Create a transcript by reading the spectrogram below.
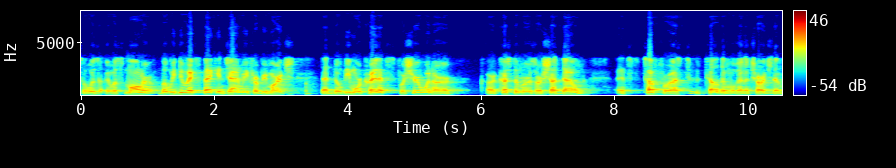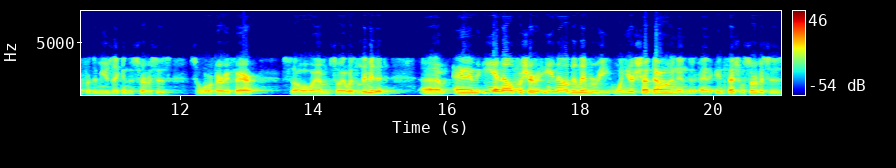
so it was smaller. But we do expect in January, February, March that there'll be more credits. For sure, when our our customers are shut down, it's tough for us to tell them we're going to charge them for the music and the services. So we're very fair. So um, so it was limited. Um, and E&L for sure. E&L delivery when you're shut down in, essential services,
